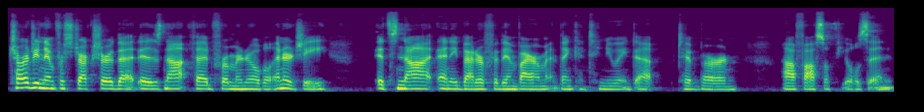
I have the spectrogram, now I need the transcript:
charging infrastructure that is not fed from renewable energy, it's not any better for the environment than continuing to, to burn uh, fossil fuels and,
